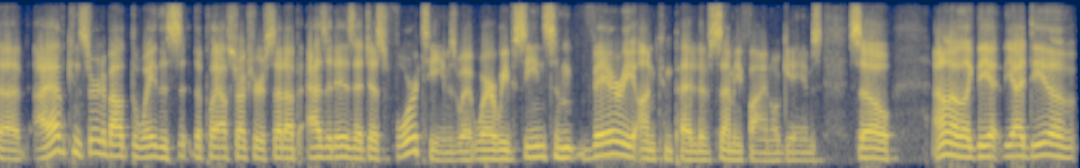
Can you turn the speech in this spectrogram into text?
uh, I have concern about the way this the playoff structure is set up as it is at just four teams where, where we've seen some very uncompetitive semifinal games so. I don't know, like the the idea of,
